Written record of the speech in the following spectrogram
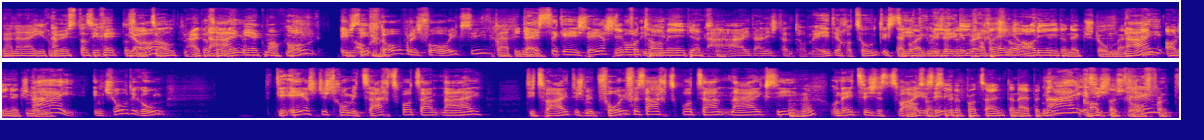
nein, nein, nein, ich wüsste, dass ich das Ja. gezahlt. Nein, das habe ich nicht mehr gemacht. Mal, Im? Oktober war von euch. Gewesen. Glaube ich nicht. SRG ist das erste Nicht Mal... von Tamedia. Nein, dann ist dann Tamedia, die Ja, Sonntagszeitung gut, ja gleich. irgendwelchen Aber haben alle wieder nicht gestimmt? Nein, alle nicht gestimmt? nein, Entschuldigung. Die erste ist mit 60 Prozent Nein. Die zweite ist mit 65 Prozent Nein gewesen. Und jetzt ist es Also 72. 7% daneben. Nein, es ist ein. Trend.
